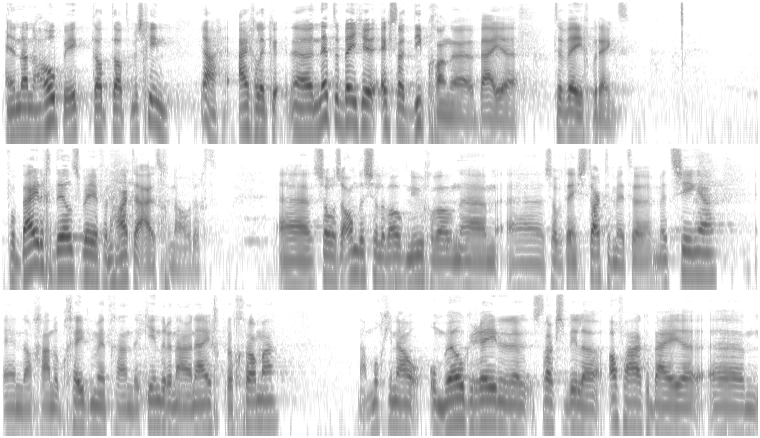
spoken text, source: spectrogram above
En dan hoop ik dat dat misschien ja, eigenlijk uh, net een beetje extra diepgang bij je teweeg brengt. Voor beide gedeeltes ben je van harte uitgenodigd. Zoals anders zullen we ook nu gewoon uh, zo meteen starten met, met zingen. En dan gaan op een gegeven moment gaan de kinderen naar hun eigen programma. Nou, mocht je nou om welke redenen straks willen afhaken bij, ehm,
